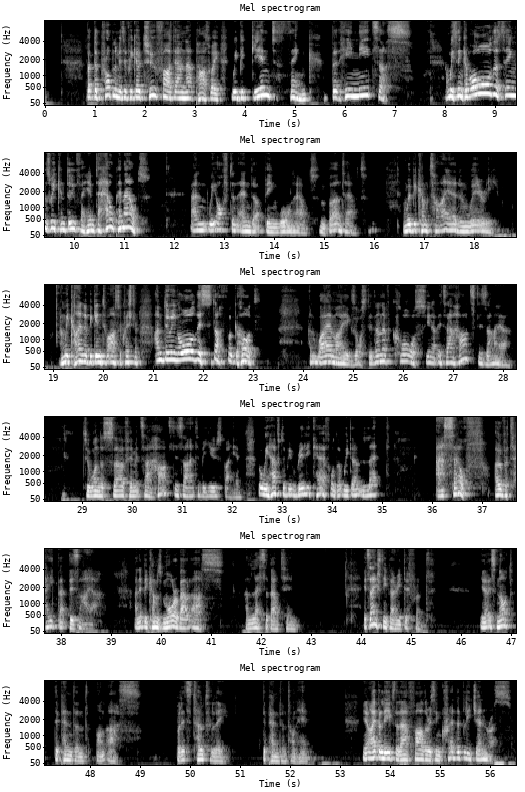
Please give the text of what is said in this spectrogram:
But the problem is, if we go too far down that pathway, we begin to think that He needs us. And we think of all the things we can do for Him to help Him out. And we often end up being worn out and burnt out. And we become tired and weary. And we kind of begin to ask the question I'm doing all this stuff for God. And why am I exhausted? And of course, you know, it's our heart's desire to want to serve Him. It's our heart's desire to be used by Him. But we have to be really careful that we don't let ourself overtake that desire. And it becomes more about us and less about him. It's actually very different. You know, it's not dependent on us, but it's totally dependent on him. You know, I believe that our Father is incredibly generous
